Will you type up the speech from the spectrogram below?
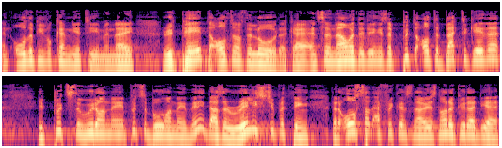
And all the people came near to him and they repaired the altar of the Lord. Okay. And so now what they're doing is they put the altar back together. He puts the wood on there, puts the bull on there. Then he does a really stupid thing that all South Africans know is not a good idea.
